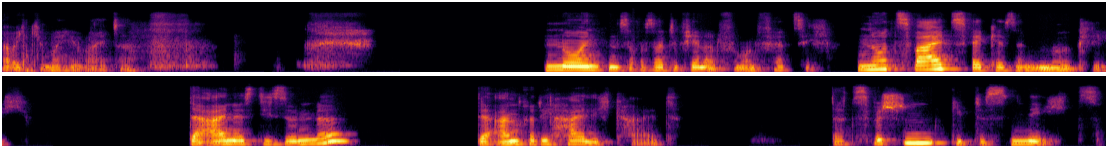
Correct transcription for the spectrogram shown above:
Aber ich gehe mal hier weiter. Neuntens auf Seite 445. Nur zwei Zwecke sind möglich. Der eine ist die Sünde, der andere die Heiligkeit. Dazwischen gibt es nichts.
